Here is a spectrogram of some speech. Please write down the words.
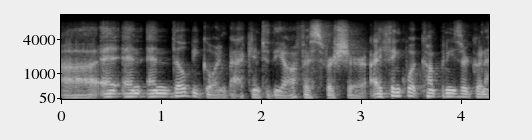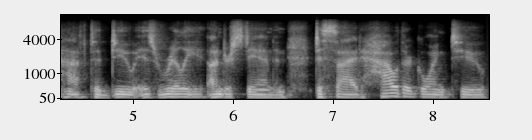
uh, and and and they'll be going back into the office office for sure. I think what companies are going to have to do is really understand and decide how they're going to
